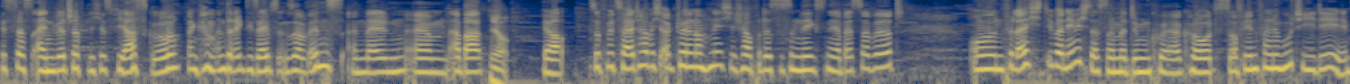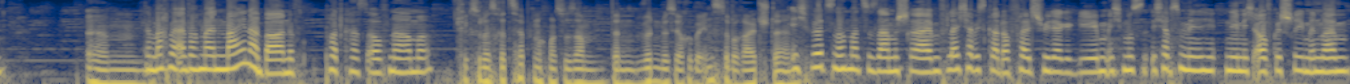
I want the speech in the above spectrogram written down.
ist das ein wirtschaftliches Fiasko. Dann kann man direkt die Selbstinsolvenz anmelden. Ähm, aber Ja, ja, so viel Zeit habe ich aktuell noch nicht. Ich hoffe, dass es im nächsten Jahr besser wird. Und vielleicht übernehme ich das dann mit dem QR-Code. Das ist auf jeden Fall eine gute Idee. ähm, Dann machen wir einfach mal in meiner Bar eine Podcast-Aufnahme. kriegst du das Rezept nochmal zusammen. Dann würden wir es ja auch über Insta bereitstellen. Ich würde es nochmal zusammenschreiben. Vielleicht habe ich es gerade auch falsch wiedergegeben. Ich, muss, ich habe es mir nämlich aufgeschrieben in meinem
